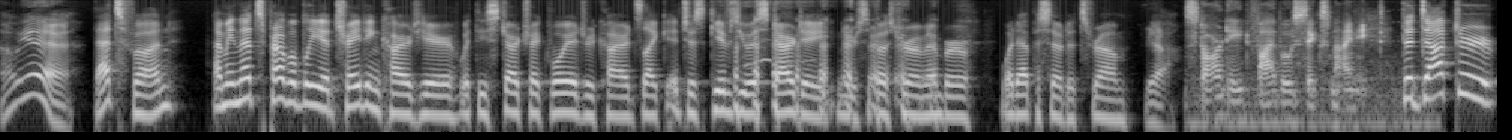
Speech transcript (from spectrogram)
Oh yeah. That's fun. I mean, that's probably a trading card here with these Star Trek Voyager cards. Like, it just gives you a star date and you're supposed to remember what episode it's from. Yeah. Stardate 50698. The doctor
